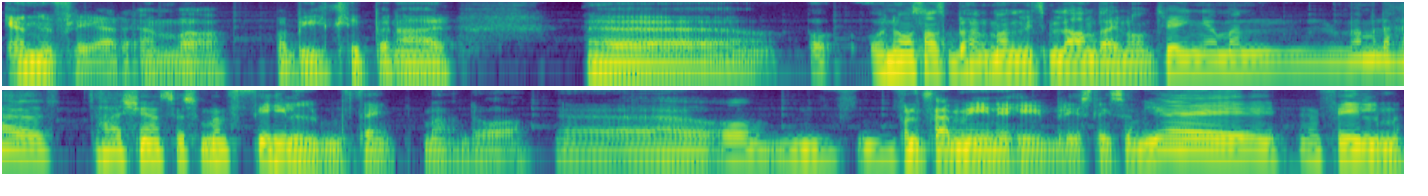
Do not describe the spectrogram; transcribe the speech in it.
ännu fler än vad, vad bildklippen är. Uh, och, och, någonstans behöver man liksom landa i någonting. Ja, men, ja, men det, här, det här känns ju som en film, tänker man då. Eh, och får lite mini-hybris. Liksom, Yay, en film!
